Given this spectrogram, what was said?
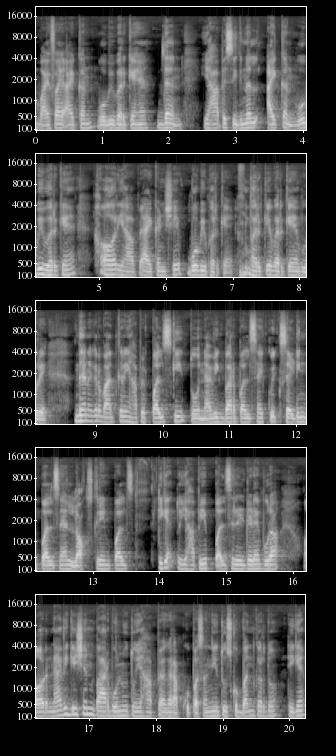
वाईफाई आइकन वो भी भर के हैं। देन यहाँ पे सिग्नल आइकन वो भी भर के हैं और यहाँ पे आइकन शेप वो भी भर के हैं। भर के भर के हैं पूरे। देन अगर बात करें यहाँ पे पल्स की तो नेविक बार पल्स है क्विक सेटिंग पल्स है लॉक स्क्रीन पल्स ठीक है? तो यहाँ पे ये पल्स रिलेटेड है पूरा। और नेविगेशन बार बोलूँ तो यहाँ पे अगर आपको पसंद नहीं है तो उसको बंद कर दो, ठीक है?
